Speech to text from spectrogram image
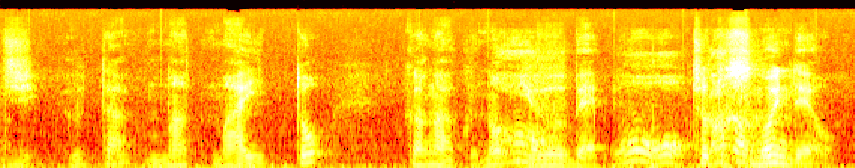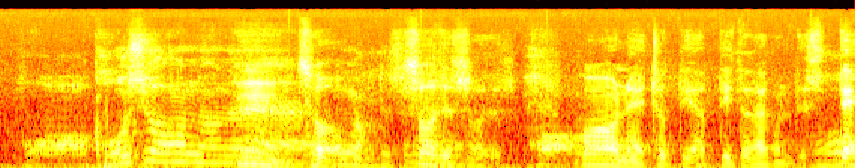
地歌、ま、舞と雅楽の夕べ。ちょっとすごいいんだよ。交渉なね、うん、そう。音楽ですね。そうですそうです。はあ。こうねちょっとやっていただくんですって。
